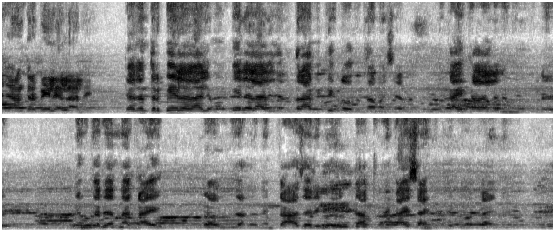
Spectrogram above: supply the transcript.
त्याच्यानंतर बेल्याला आले. त्यानंतर बेलाला आले. मग बेलाला आल्यानंतर आम्ही तिकडे होतो तमाशात काही कळालं नाही इकडे नेमकं त्यांना काय प्रॉब्लेम झाला? नेमकं आजारी डॉक्टरने काय सांगितलं किंवा काय नाही?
